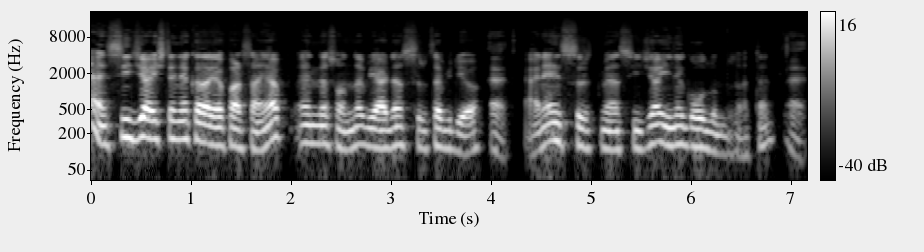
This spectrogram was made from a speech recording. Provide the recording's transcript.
Yani CGI işte ne kadar yaparsan yap eninde sonunda bir yerden sırıtabiliyor. evet Yani en sırıtmayan CGI yine Gollum'du zaten. evet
